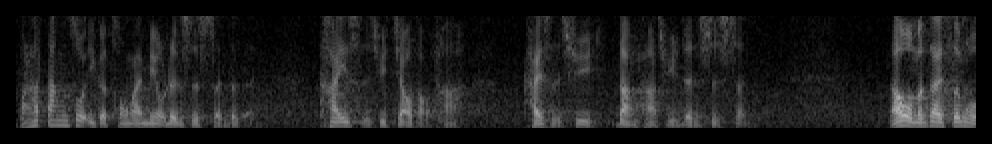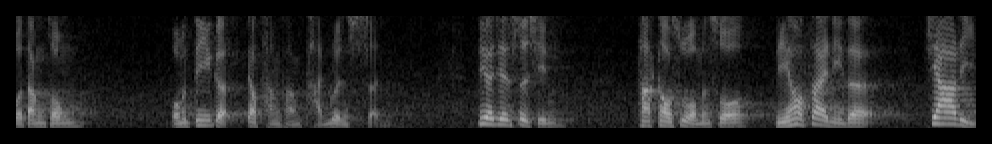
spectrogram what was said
把他当做一个从来没有认识神的人，开始去教导他，开始去让他去认识神。然后我们在生活当中，我们第一个要常常谈论神。第二件事情，他告诉我们说，你要在你的家里、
